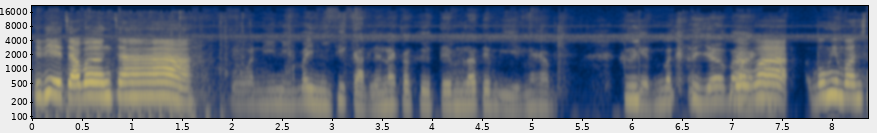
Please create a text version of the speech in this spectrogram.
พี่พี่ๆจะเบิ่งจ้า คือวันนี้นี่ไม่มีที่กัดเลยนะ ก็คือเต็มแล้วเต็มอีกนะครับ คือเห็นมันก็เยอะมากแบบว่าบ่มีบอนไซ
